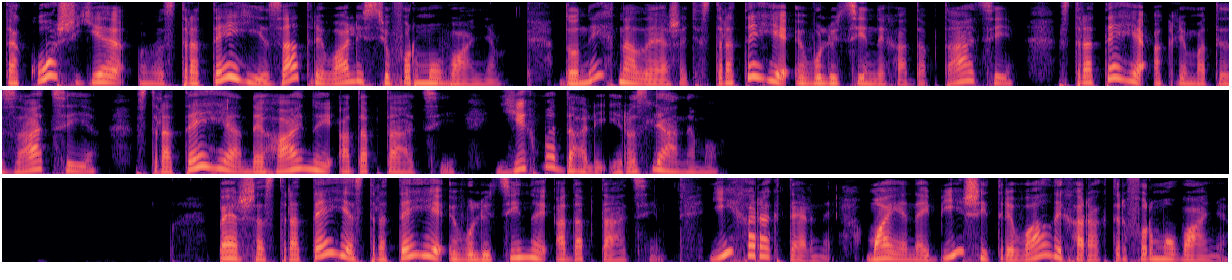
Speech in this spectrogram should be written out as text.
Також є е, стратегії за тривалістю формування. До них належать стратегія еволюційних адаптацій, стратегія акліматизації, стратегія негайної адаптації. Їх ми далі і розглянемо. Перша стратегія стратегія еволюційної адаптації. Їй характерне, має найбільший тривалий характер формування,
